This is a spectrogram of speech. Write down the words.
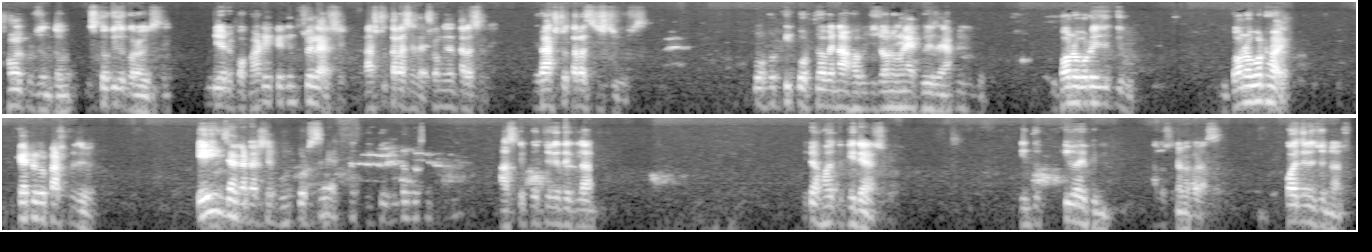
সময় পর্যন্ত স্থগিত করা হয়েছে ইন্ডিয়ার পক্ষে কিন্তু চলে আসে। রাষ্ট্র তারা দেয় সংবিধান তারা দেয় রাষ্ট্র তারা সৃষ্টি করছে। কখন কি করতে হবে, না হবে, যে জনগণ এক হয়ে যায়, আপনি কি করবেন? গণভোটে যে কি গণভোট হয়, ক্যাটাগরি পাস করে যাবে এই জায়গাটা সে ভুল করছে একটা ভুলটা করছে। আজকে পত্রিকা দেখলাম এটা হয়তো ফিরে আসবে। কিন্তু কীভাবে ফিরে আলোচনা ব্যাপার আছে। কয়দিনের জন্য আসবে?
